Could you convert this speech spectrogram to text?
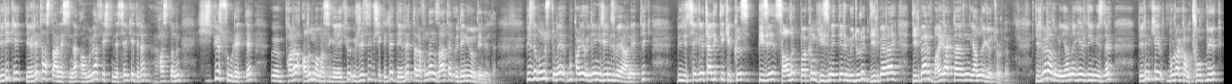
Dedi ki devlet hastanesine ambulans eşliğinde sevk edilen hastanın hiçbir surette e, para alınmaması gerekiyor. Ücretsiz bir şekilde devlet tarafından zaten ödeniyor denildi. Biz de bunun üstüne bu parayı ödemeyeceğimizi beyan ettik. Bir sekreterlikteki kız bizi Sağlık Bakım Hizmetleri Müdürü Dilberay Dilber Bayraktar'ın yanına götürdü. Dilber Hanım'ın yanına girdiğimizde dedim ki bu rakam çok büyük.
